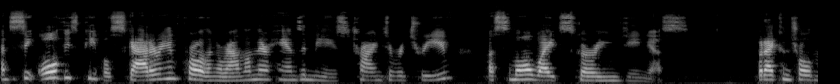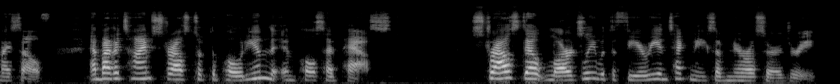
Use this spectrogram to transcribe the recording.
and to see all these people scattering and crawling around on their hands and knees trying to retrieve a small white scurrying genius. But I controlled myself, and by the time Strauss took the podium, the impulse had passed. Strauss dealt largely with the theory and techniques of neurosurgery,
